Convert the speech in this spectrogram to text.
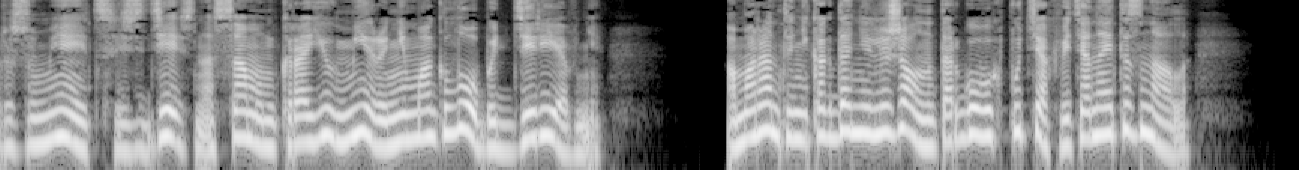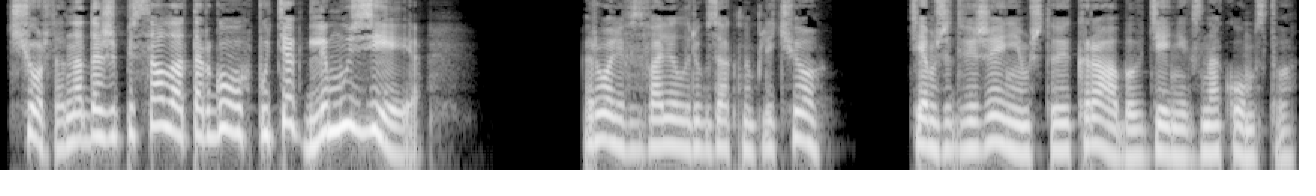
Разумеется, здесь, на самом краю мира, не могло быть деревни. Амаранта никогда не лежал на торговых путях, ведь она это знала. Черт, она даже писала о торговых путях для музея. Роли взвалил рюкзак на плечо, тем же движением, что и краба в день их знакомства,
